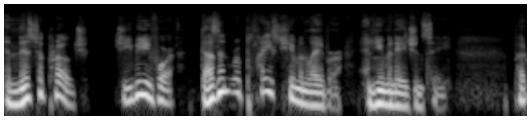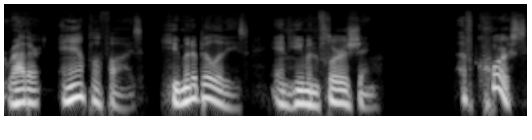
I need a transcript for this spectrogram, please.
In this approach, GPT 4 doesn't replace human labor and human agency, but rather amplifies human abilities and human flourishing. Of course,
